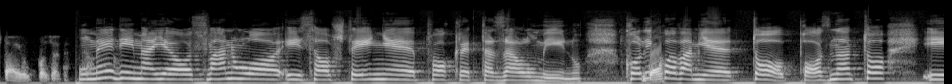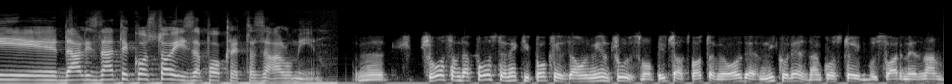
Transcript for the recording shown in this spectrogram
šta je u U medijima je osvanulo i saopštenje pokreta za aluminu. Koliko da. vam je to poznato i da li znate ko stoji iza pokreta za aluminu? Čuo sam da postoje neki pokret za aluminium, čuli smo, pričali smo o tome ovdje, niko ne znam ko stoji, u stvari ne znam,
